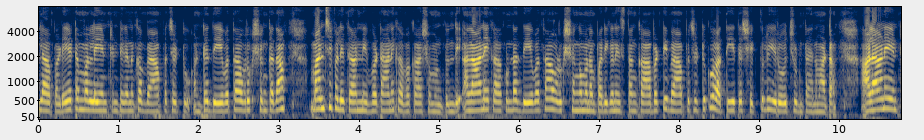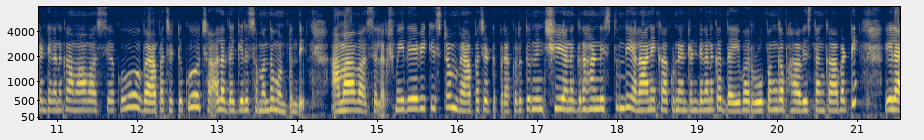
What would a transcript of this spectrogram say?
ఇలా పడేయటం వల్ల ఏంటంటే కనుక వేప చెట్టు అంటే దేవతా వృక్షం కదా మంచి ఫలితాన్ని ఇవ్వడానికి అవకాశం ఉంటుంది. అలానే కాకుండా దేవ దేవతా వృక్షంగా మనం పరిగణిస్తాం కాబట్టి వేప చెట్టుకు అతీత శక్తులు ఈ రోజు ఉంటాయన్నమాట. అలానే ఏంటంటే కనుక అమావాస్యకు వేప చెట్టుకు చాలా దగ్గర సంబంధం ఉంటుంది. అమావాస్య లక్ష్మీదేవికి ఇష్టం వేప చెట్టు ప్రకృతి నుంచి అనుగ్రహాన్ని ఇస్తుంది. అలానే కాకుండా ఏంటంటే కనుక దైవ రూపంగా భావిస్తాం కాబట్టి ఇలా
